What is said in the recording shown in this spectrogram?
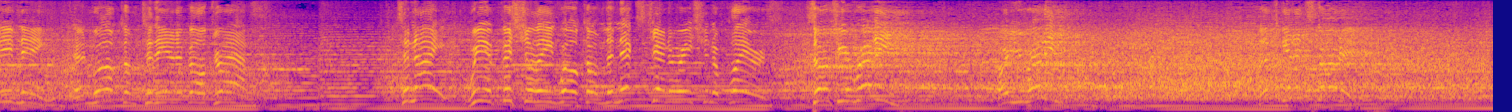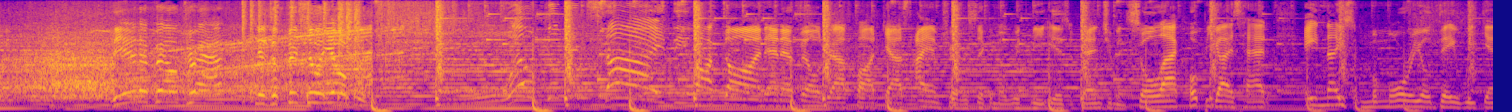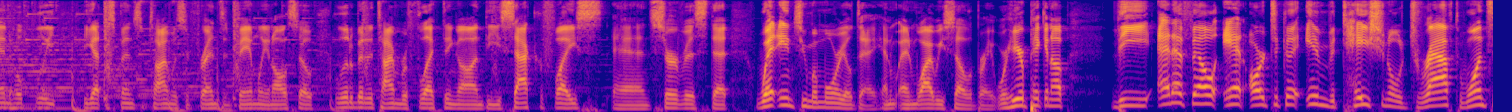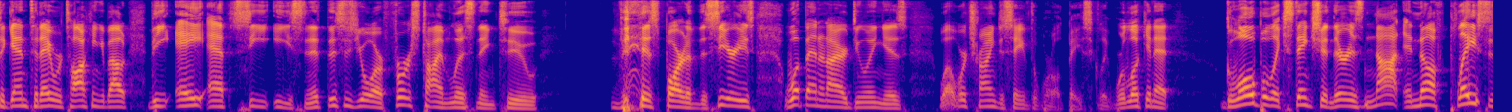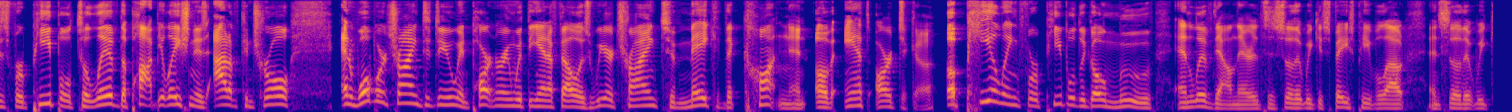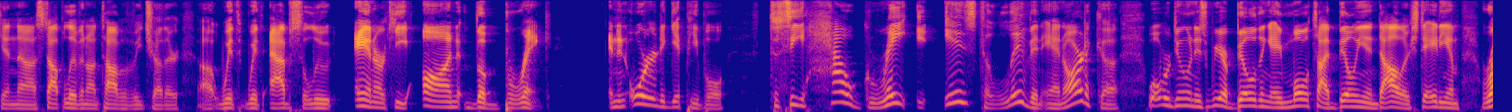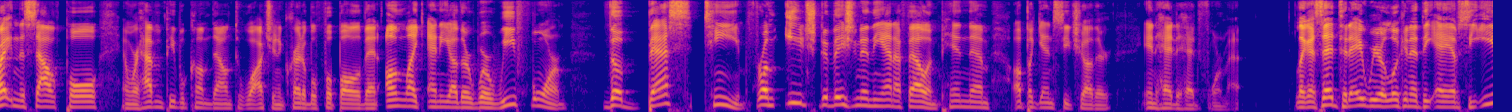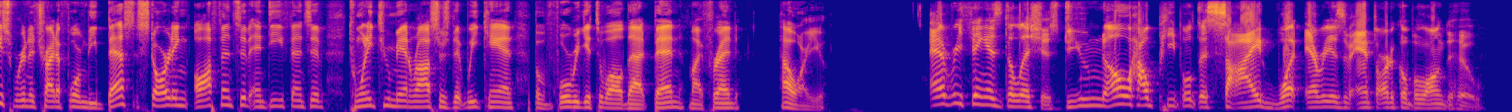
Good evening and welcome to the NFL Draft. Tonight, we officially welcome the next generation of players. So if you're ready, are you ready? Let's get it started. The NFL Draft is officially open. Welcome inside the Locked On NFL Draft Podcast. I am Trevor Sikkema. With me is Benjamin Solak. Hope you guys had a nice Memorial Day weekend. Hopefully, you got to spend some time with some friends and family, and also a little bit of time reflecting on the sacrifice and service that went into Memorial Day and, and why we celebrate. We're here picking up the NFL Antarctica Invitational Draft. Once again, today we're talking about the AFC East. And if this is your first time listening to this part of the series, what Ben and I are doing is, well, we're trying to save the world, basically. We're looking at global extinction. There is not enough places for people to live. The population is out of control. And what we're trying to do in partnering with the NFL is we are trying to make the continent of Antarctica appealing for people to go move and live down there so that we can space people out and so that we can uh, stop living on top of each other uh, with, with absolute anarchy on the brink. And in order to get people to see how great it is to live in Antarctica, what we're doing is we are building a multi billion dollar stadium right in the South Pole, and we're having people come down to watch an incredible football event, unlike any other, where we form the best team from each division in the NFL and pin them up against each other in head to head format. Like I said, today we are looking at the AFC East. We're going to try to form the best starting offensive and defensive 22 man rosters that we can. But before we get to all that, Ben, my friend, how are you? Everything is delicious. Do you know how people decide what areas of Antarctica belong to who?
